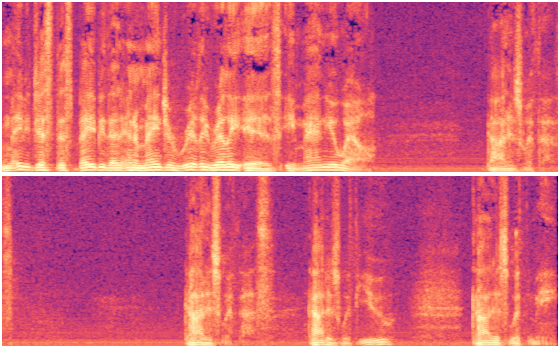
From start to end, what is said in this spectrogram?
Maybe just this baby that in a manger really, really is Emmanuel. God is with us. God is with us. God is with you. God is with me.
